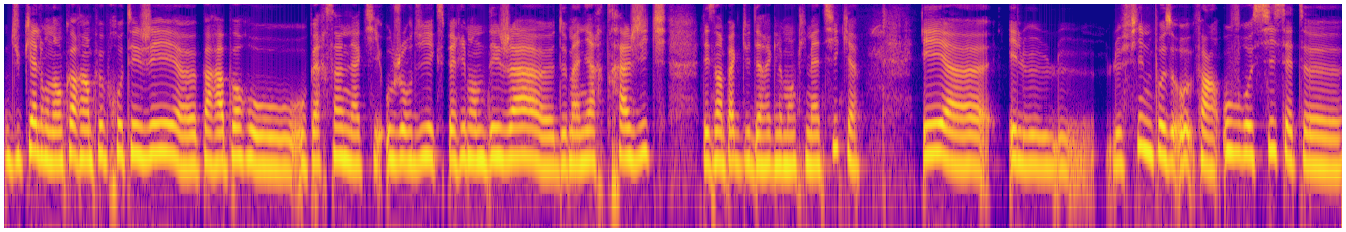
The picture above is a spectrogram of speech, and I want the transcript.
duquel on est encore un peu protégé euh, par rapport aux, aux, personnes là qui aujourd'hui expérimentent déjà euh, de manière tragique les impacts du dérèglement climatique. Et, euh, et le, le, le, film pose, enfin, ouvre aussi cette, euh,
